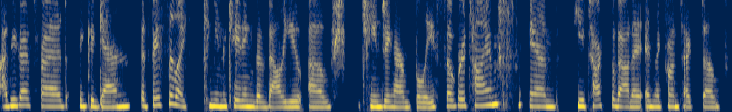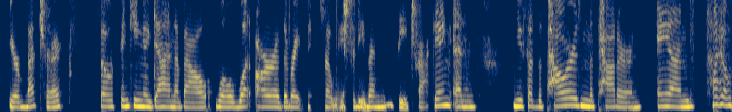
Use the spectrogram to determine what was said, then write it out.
have you guys read Think Again? It's basically like communicating the value of changing our beliefs over time. And he talks about it in the context of your metrics. So thinking again about, well, what are the right things that we should even be tracking? And you said the power is in the pattern. And I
